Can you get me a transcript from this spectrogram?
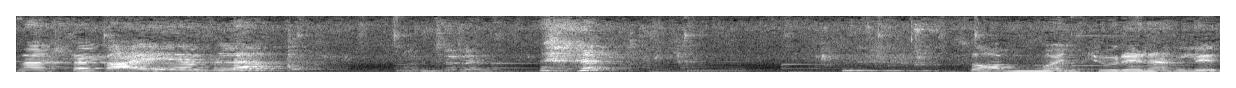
नाश्ता काय आहे आपला? सो आम्ही मंचुरियन आणलेत.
